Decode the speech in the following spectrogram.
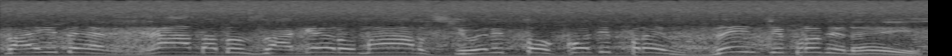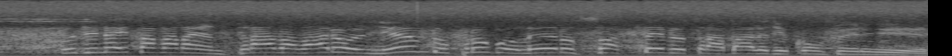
saída errada do zagueiro Márcio, ele tocou de presente pro Dinei. O Dinei estava na entrada da área olhando pro goleiro, só teve o trabalho de conferir.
